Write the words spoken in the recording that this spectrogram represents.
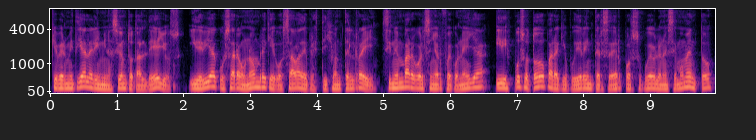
que permitía la eliminación total de ellos, y debía acusar a un hombre que gozaba de prestigio ante el rey. Sin embargo, el Señor fue con ella y dispuso todo para que pudiera interceder por su pueblo en ese momento,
